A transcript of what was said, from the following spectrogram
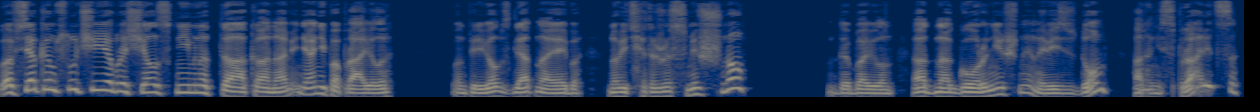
Во всяком случае, я обращался к ней именно так, а она меня не поправила. Он перевел взгляд на Эйба. «Но ведь это же смешно!» — добавил он. «Одна горничная на весь дом, она не справится».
